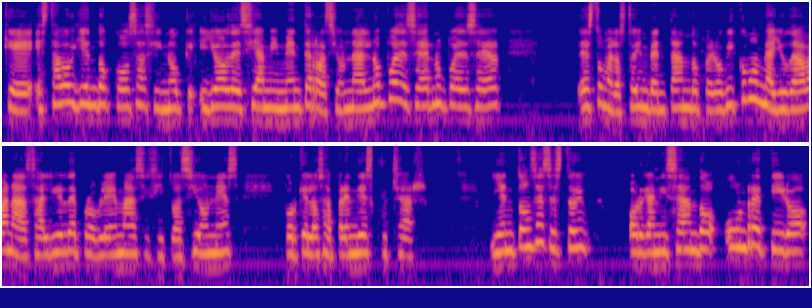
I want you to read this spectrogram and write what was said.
que estaba oyendo cosas y, no, y yo decía a mi mente racional, no puede ser, no puede ser, esto me lo estoy inventando, pero vi cómo me ayudaban a salir de problemas y situaciones porque los aprendí a escuchar. Y entonces estoy organizando un retiro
